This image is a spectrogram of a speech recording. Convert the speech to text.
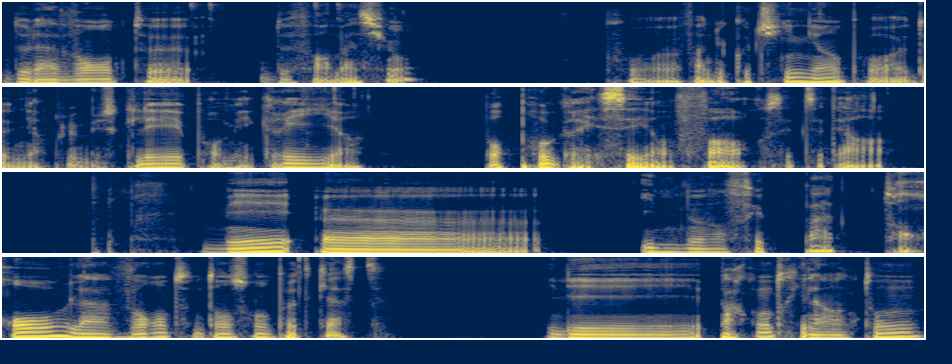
de la vente euh, de formation, pour, euh, enfin du coaching, hein, pour euh, devenir plus musclé, pour maigrir, pour progresser en force, etc. Mais il n'en fait pas trop la vente dans son podcast. Il est, par contre, il a un ton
